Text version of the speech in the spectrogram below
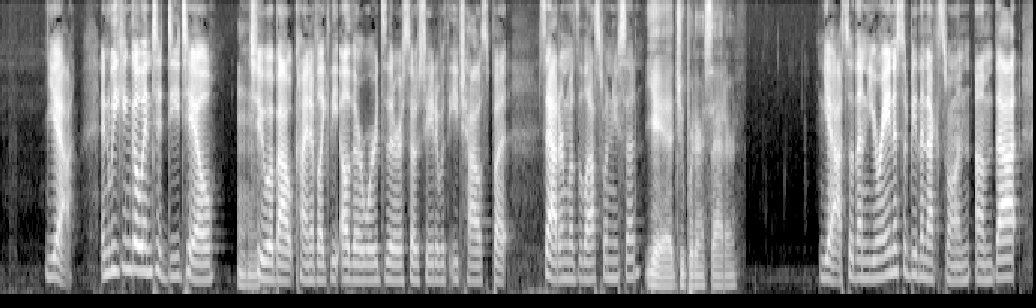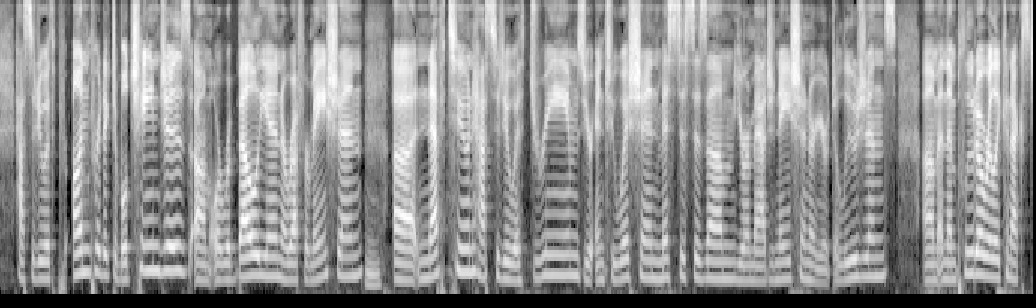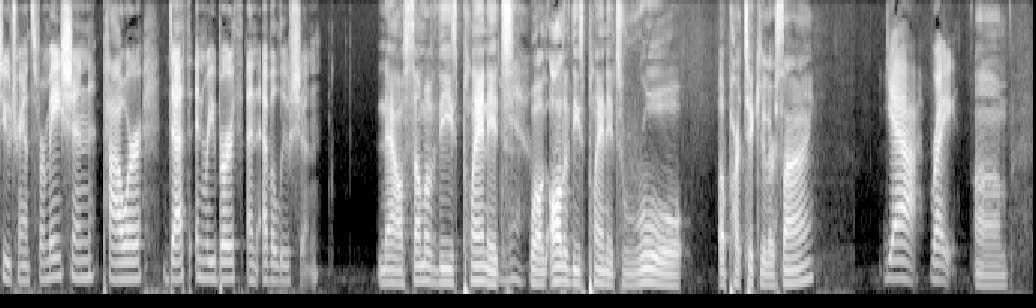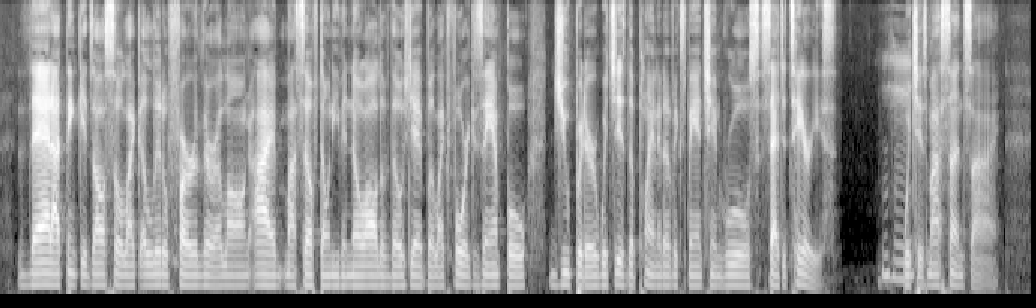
Yeah. And we can go into detail Mhm. too about kind of like the other words that are associated with each house, but Saturn was the last one you said? Yeah, Jupiter and Saturn. Yeah, so then Uranus would be the next one. Um, that has to do with unpredictable changes um, or rebellion or reformation. Mm. Uh, Neptune has to do with dreams, your intuition, mysticism, your imagination, or your delusions. Um, and then Pluto really connects to transformation, power, death and rebirth, and evolution. Now, some of these planets, Yeah. well, all of these planets rule a particular sign. Yeah, right. Um, that I think it's also like a little further along. I myself don't even know all of those yet, but like for example, Jupiter, which is the planet of expansion, rules Sagittarius, Mhm. which is my sun sign.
